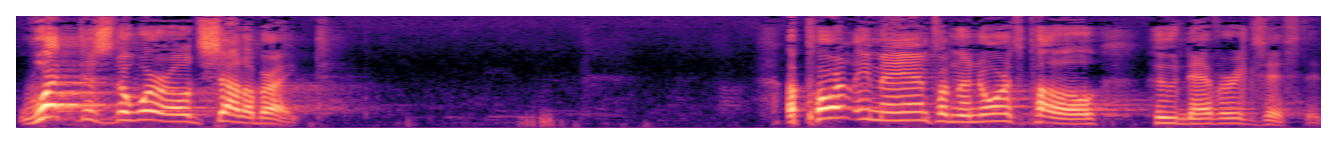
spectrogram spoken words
what does the world celebrate? A portly man from the North Pole who never existed.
